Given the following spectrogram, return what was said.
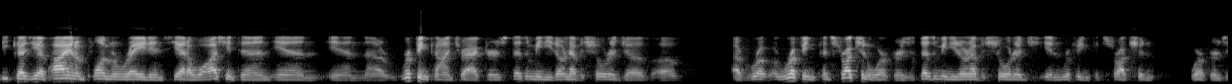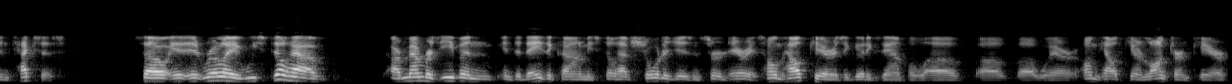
because you have high unemployment rate in Seattle, Washington, in in uh, roofing contractors doesn't mean you don't have a shortage of of, of roofing construction workers. It doesn't mean you don't have a shortage in roofing construction workers in Texas. So it, it really we still have our members even in today's economy still have shortages in certain areas. Home health care is a good example of of uh, where home health care and long term care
